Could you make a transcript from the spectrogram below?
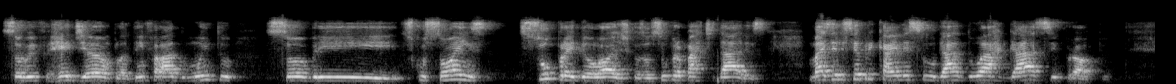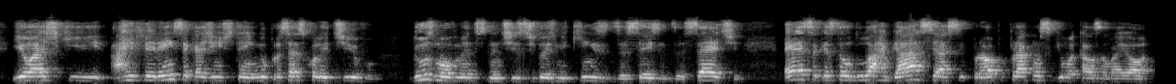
sobre rede ampla, têm falado muito sobre discussões supra-ideológicas ou supra-partidárias, mas ele sempre cai nesse lugar do largar a si próprio. E eu acho que a referência que a gente tem no processo coletivo dos movimentos estudantis de 2015, 16 e 17 é essa questão do largar-se a si próprio para conseguir uma causa maior.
